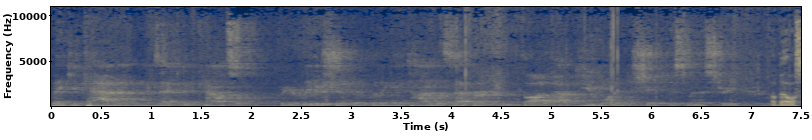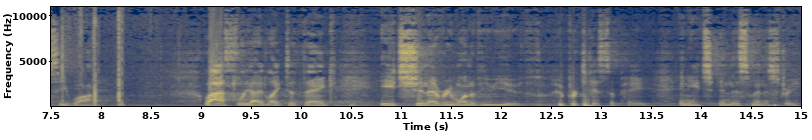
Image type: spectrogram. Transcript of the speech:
Thank you, Cabinet and Executive Council, for your leadership in putting in timeless effort and thought of how you wanted to shape this ministry of LCY. Lastly, I'd like to thank each and every one of you youth who participate in each in this ministry.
